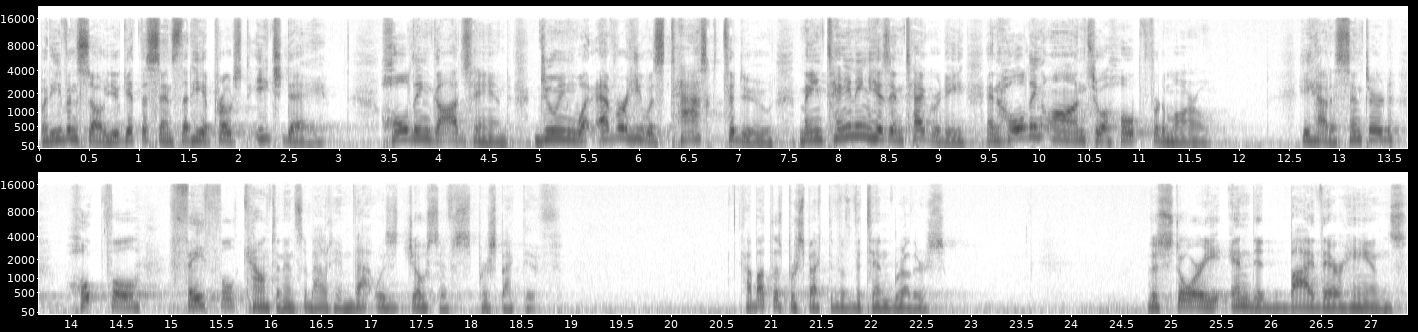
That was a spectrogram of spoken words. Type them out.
But even so, you get the sense that he approached each day holding God's hand, doing whatever he was tasked to do, maintaining his integrity, and holding on to a hope for tomorrow. He had a centered, hopeful, faithful countenance about him. That was Joseph's perspective. How about the perspective of the ten brothers? The story ended by their hands.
